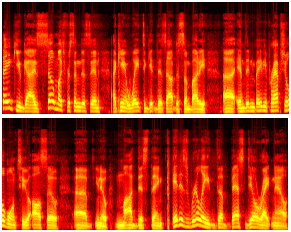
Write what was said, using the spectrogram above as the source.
Thank you guys so much for sending this in. I can't wait to get this out to somebody. Uh, and then maybe perhaps you'll want to also, uh, you know, mod this thing. It is really the best deal right now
